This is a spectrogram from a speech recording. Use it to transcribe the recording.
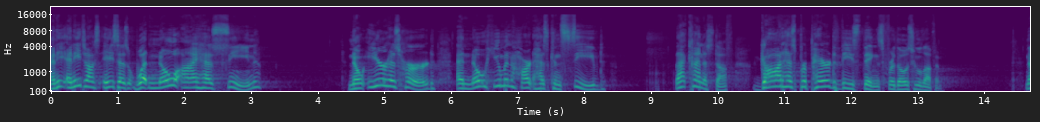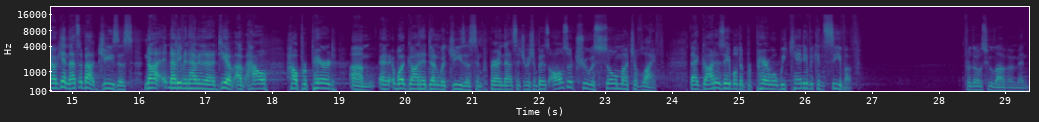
And he, and he talks, he says, What no eye has seen, no ear has heard, and no human heart has conceived, that kind of stuff, God has prepared these things for those who love him. Now, again, that's about Jesus, not, not even having an idea of, of how, how prepared um, and what God had done with Jesus in preparing that situation, but it's also true with so much of life that God is able to prepare what we can't even conceive of for those who love Him and,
